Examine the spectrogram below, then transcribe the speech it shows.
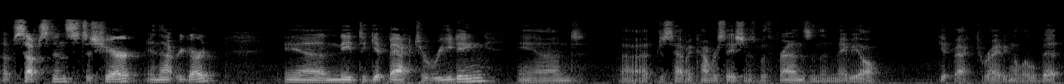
of substance to share in that regard, and need to get back to reading and uh, just having conversations with friends, and then maybe I'll get back to writing a little bit.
